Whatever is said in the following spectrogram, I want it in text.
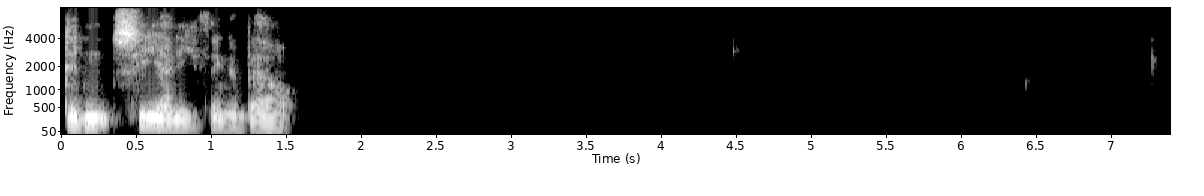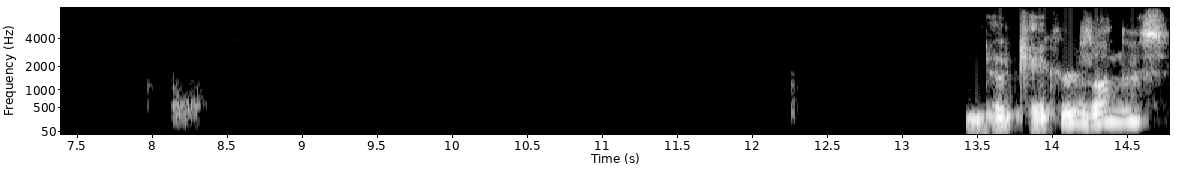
didn't see anything about? No takers on this?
